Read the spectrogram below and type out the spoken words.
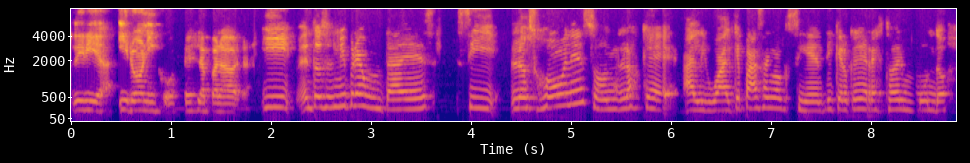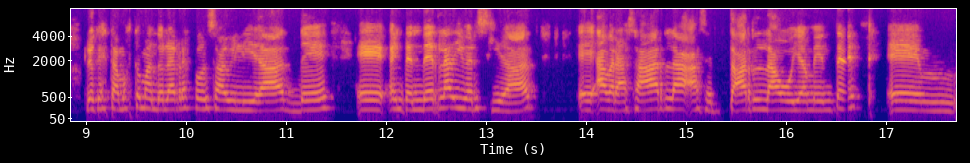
diría? Irónico es la palabra. Y entonces mi pregunta es, si los jóvenes son los que, al igual que pasa en Occidente y creo que en el resto del mundo, lo que estamos tomando la responsabilidad de eh, entender la diversidad, eh, abrazarla, aceptarla, obviamente. Em,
